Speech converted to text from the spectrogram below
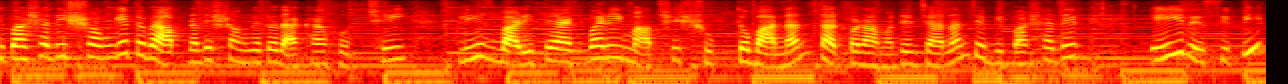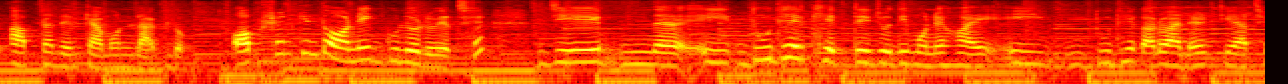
বিপাশাদির সঙ্গে তবে আপনাদের সঙ্গে তো দেখা হচ্ছেই। প্লিজ বাড়িতে একবার এই মাছের শুক্তো বানান তারপর আমাদের জানান যে বিপাশাদের এই রেসিপি আপনাদের কেমন লাগল। অপশন কিন্তু অনেকগুলো রয়েছে। যে এই দুধের ক্ষেত্রে যদি মনে হয় এই দুধে কারও অ্যালার্জি আছে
